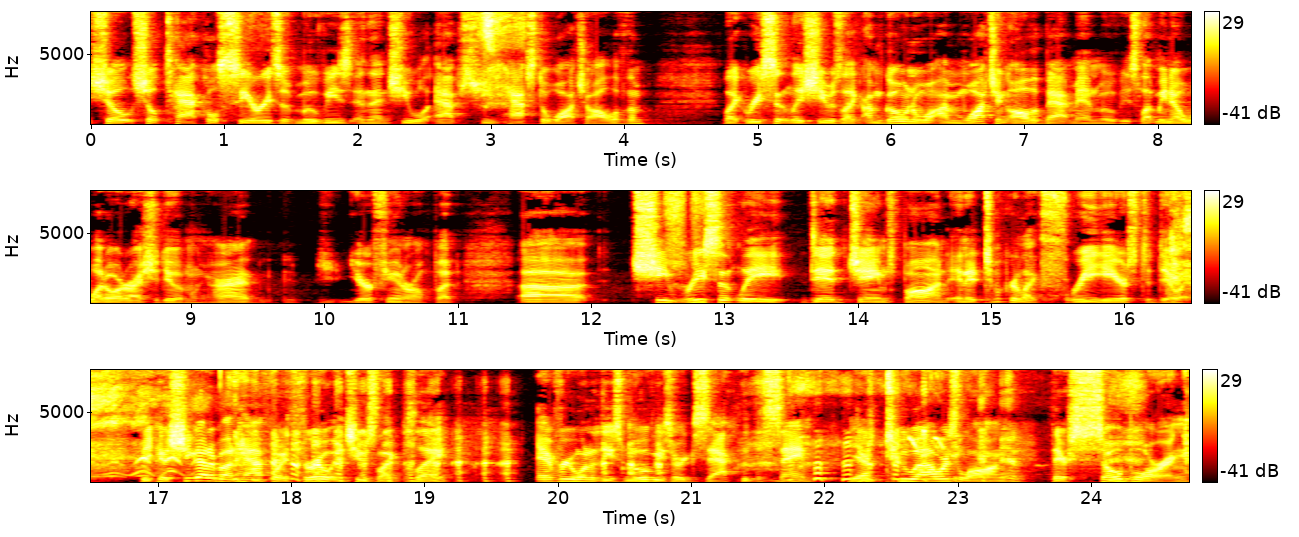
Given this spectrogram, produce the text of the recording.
She'll she'll tackle series of movies and then she will abs- she has to watch all of them. Like recently, she was like, "I'm going to wa- I'm watching all the Batman movies. Let me know what order I should do." I'm like, "All right, your funeral." But uh, she recently did James Bond, and it took her like three years to do it because she got about halfway through and she was like, "Clay, every one of these movies are exactly the same. They're two hours long. They're so boring."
